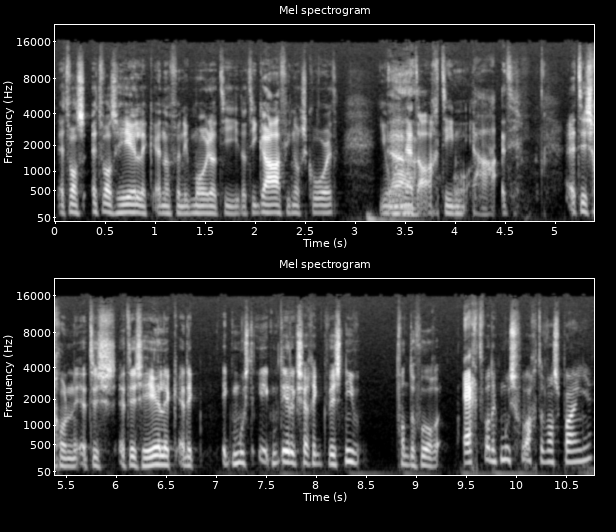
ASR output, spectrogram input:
Het was, het was heerlijk. En dan vind ik mooi dat die, dat die Gavi nog scoort. Jongen, ja. net 18. Ja, het, het, is gewoon, het is, het is heerlijk. En ik, ik, moest, ik moet eerlijk zeggen, ik wist niet van tevoren echt wat ik moest verwachten van Spanje.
